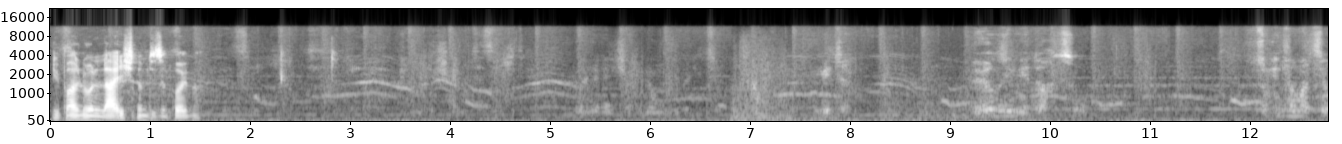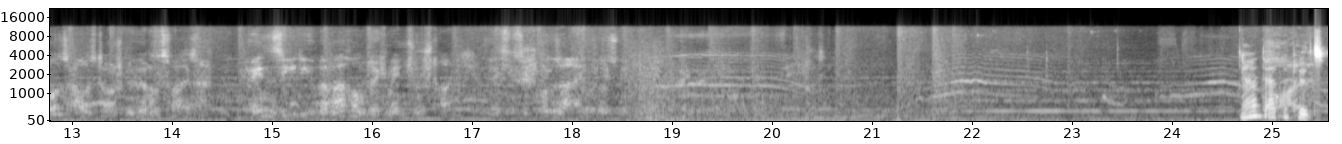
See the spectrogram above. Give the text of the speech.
Überall nur Leichen um diese Bäume. Seiten. Wenn Sie die Überwachung durch Menschen streichen, lässt sich unser Einfluss nicht. Ja, der hat einen Pilz.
